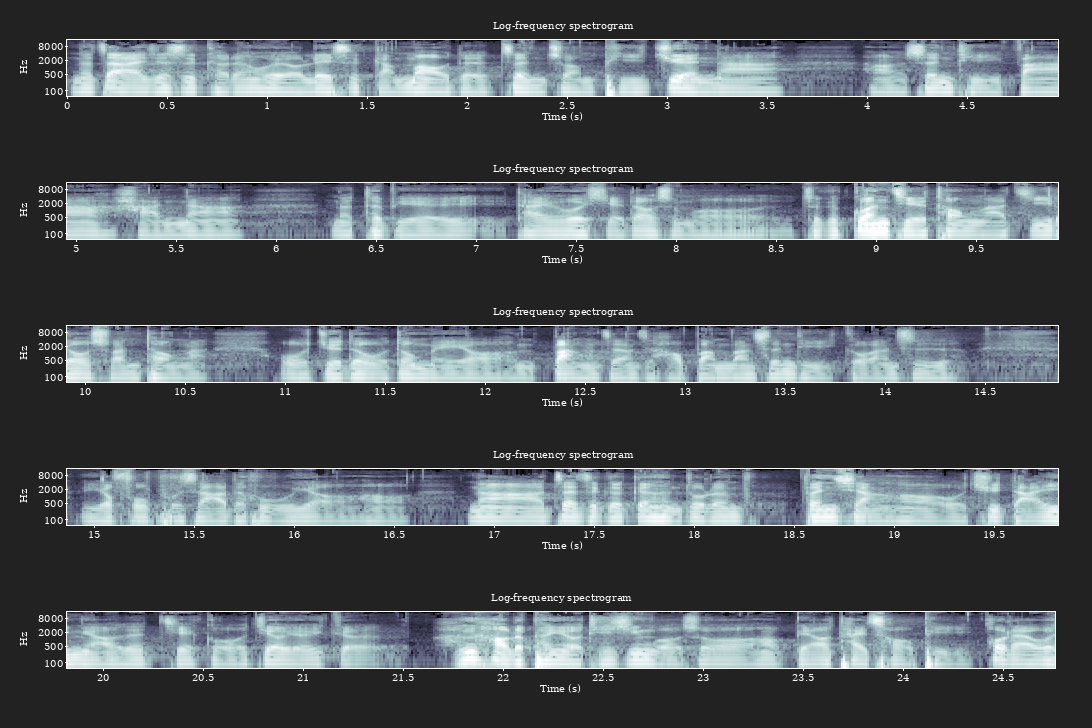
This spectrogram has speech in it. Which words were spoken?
那再来就是可能会有类似感冒的症状，疲倦啊，啊，身体发寒呐。那特别，他也会写到什么这个关节痛啊、肌肉酸痛啊，我觉得我都没有，很棒，这样子好棒棒，身体果然是有佛菩萨的护佑哈。那在这个跟很多人分享哈，我去打疫苗的结果，就有一个很好的朋友提醒我说哈，不要太臭屁。后来我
